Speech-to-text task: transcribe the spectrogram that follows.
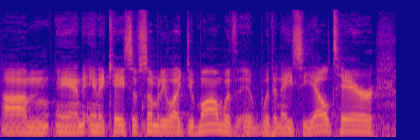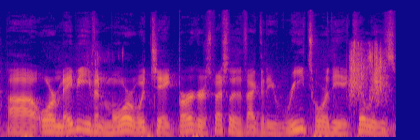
Um, and in a case of somebody like Dubon with with an ACL tear, uh, or maybe even more with Jake Burger, especially the fact that he retore the Achilles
